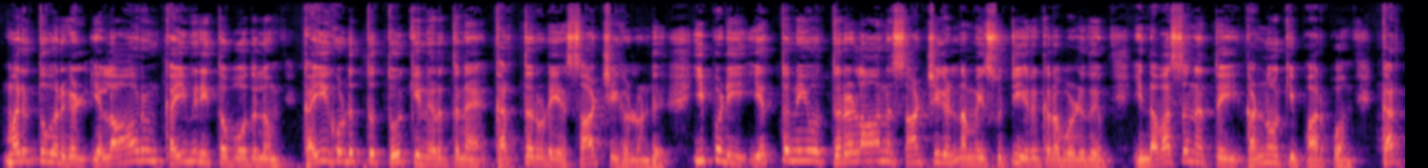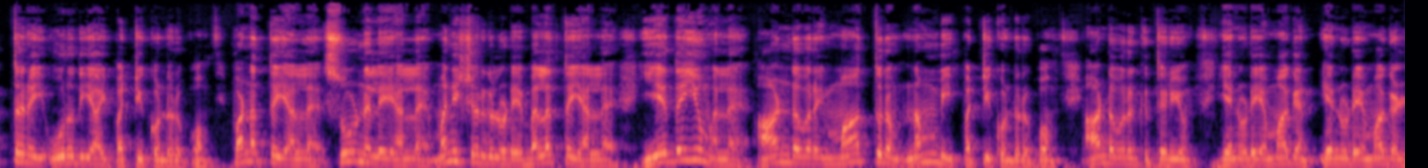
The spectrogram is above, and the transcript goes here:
மருத்துவர்கள் எல்லாரும் கைவிரித்த போதிலும் கை கொடுத்து தூக்கி நிறுத்தின கர்த்தருடைய சாட்சிகள் உண்டு. இப்படி எத்தனையோ திரளான சாட்சிகள் நம்மை சுற்றி இருக்கிற பொழுது இந்த வசனத்தை கண்ணோக்கி பார்ப்போம். கர்த்தரை உறுதியாய் பற்றி கொண்டிருப்போம். பணத்தை அல்ல சூழ்நிலை அல்ல மனுஷர்களுடைய பலத்தை அல்ல எதையும் அல்ல ஆண்டவரை மாத்திரம் நம்பி பற்றி கொண்டிருப்போம். ஆண்டவருக்கு தெரியும் என்னுடைய மகன் என்னுடைய மகள்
